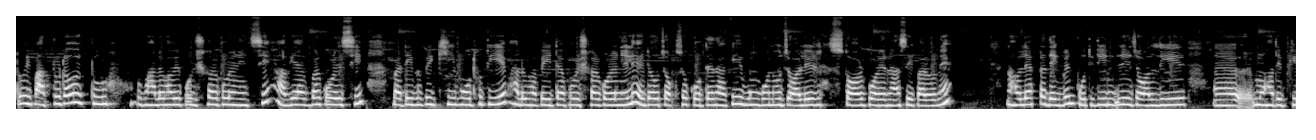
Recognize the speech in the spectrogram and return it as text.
তো এই পাত্রটাও একটু ভালোভাবে পরিষ্কার করে নিচ্ছি। আগে একবার করেছি বাট এইভাবে ঘি, মধু দিয়ে ভালোভাবে এটা পরিষ্কার করে নিলে এটাও চকচক করতে থাকে এবং কোনো জলের স্তর পড়ে না সে কারণে। নাহলে একটা দেখবেন প্রতিদিন যে জল দিয়ে মহাদেবকে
